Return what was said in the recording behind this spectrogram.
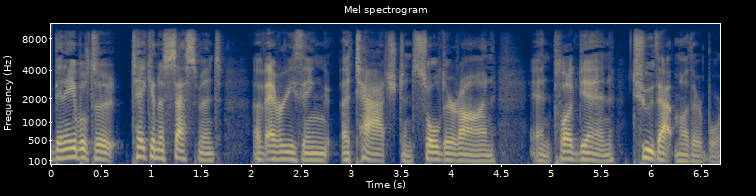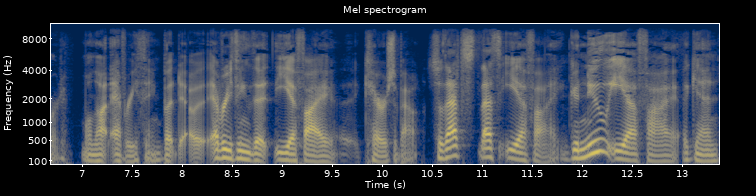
been able to take an assessment of everything attached and soldered on and plugged in to that motherboard. Well, not everything, but uh, everything that EFI cares about. So that's that's EFI. GNU EFI again.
